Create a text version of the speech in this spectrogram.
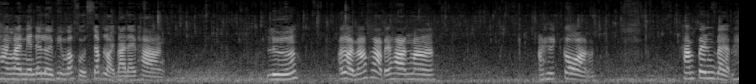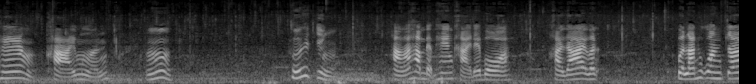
ทางไลน์แมนได้เลยพิมพ์ว่าฝนแซ่บหลอยบายไลายพาง หรืออร่อยมากค่ะไปทานมา อาทิตย์ก่อนทำเป็นแบบแห้งขายเหมือน อืมคือที่จริง ถามว่าทำแบบแห้งขายได้บอขายได้วันเปิดร้านทุกวันจ้า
